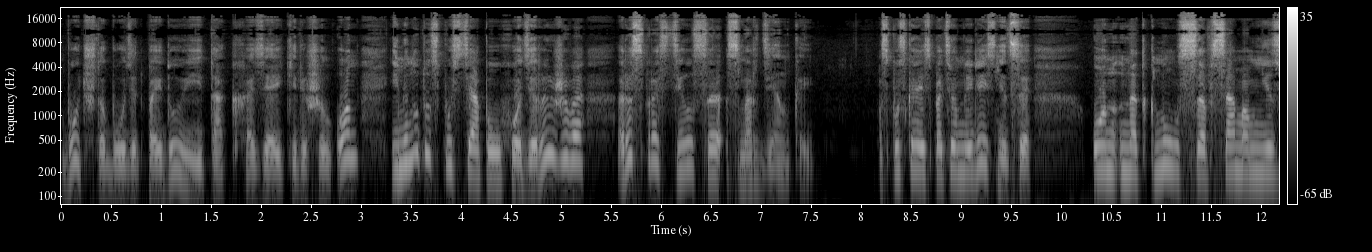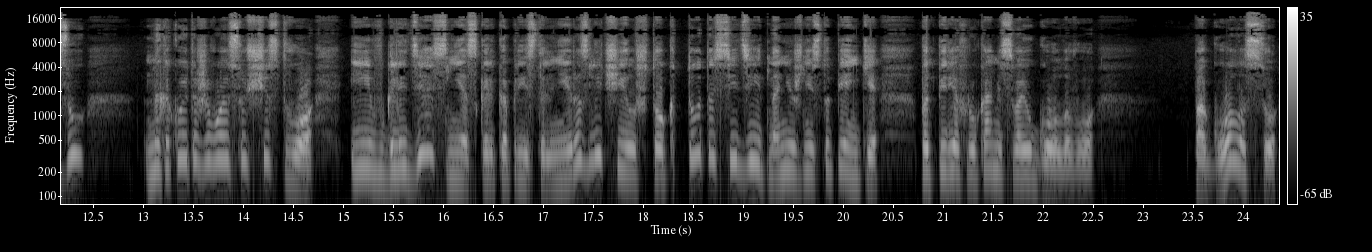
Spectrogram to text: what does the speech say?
Будь что будет, пойду и так к хозяйке, решил он, и минуту спустя по уходе рыжего распростился с Морденкой. Спускаясь по темной лестнице, он наткнулся в самом низу на какое-то живое существо и, вглядясь несколько пристальнее, различил, что кто-то сидит на нижней ступеньке, подперев руками свою голову. По голосу,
